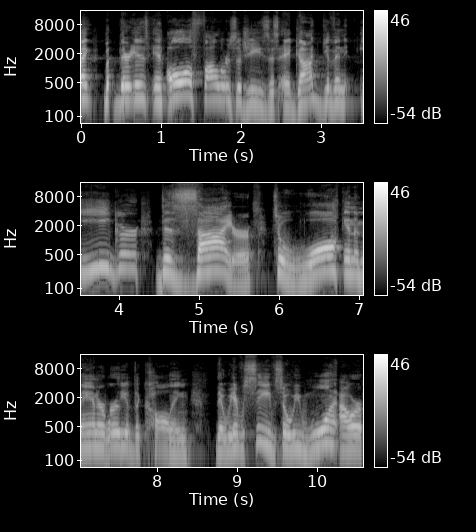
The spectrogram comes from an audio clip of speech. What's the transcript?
like, but there is in all followers of Jesus a God given eager desire to walk in a manner worthy of the calling that we have received. So we want our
